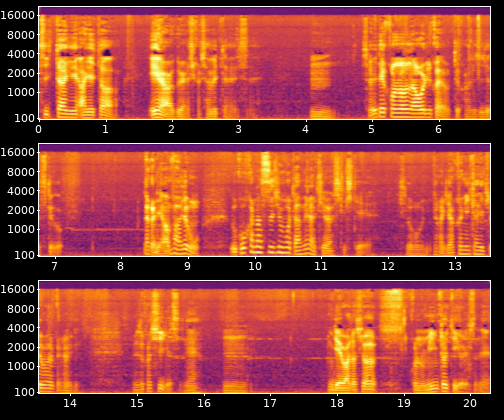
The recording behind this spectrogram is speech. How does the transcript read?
ツイッターに上げたエアーぐらいしか喋ってないですね。うん。それでこの治りかよって感じですけど。なんかねあんまでも動かなすぎもダメな気がしてきてそうなんか逆に体調悪くなるです難しいですね。うん。で私はこのミントティーをですね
